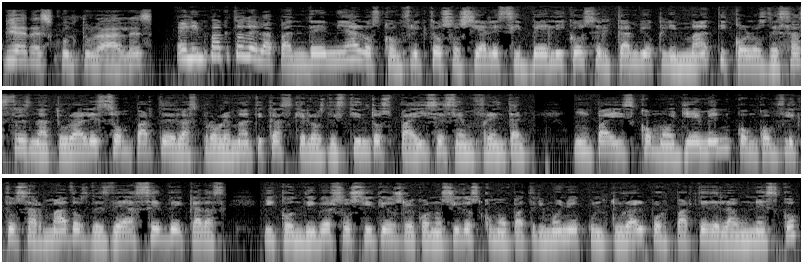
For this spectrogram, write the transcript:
bienes culturales. El impacto de la pandemia, los conflictos sociales y bélicos, el cambio climático, los desastres naturales son parte de las problemáticas que los distintos países enfrentan. Un país como Yemen, con conflictos armados desde hace décadas y con diversos sitios reconocidos como patrimonio cultural por parte de la UNESCO,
